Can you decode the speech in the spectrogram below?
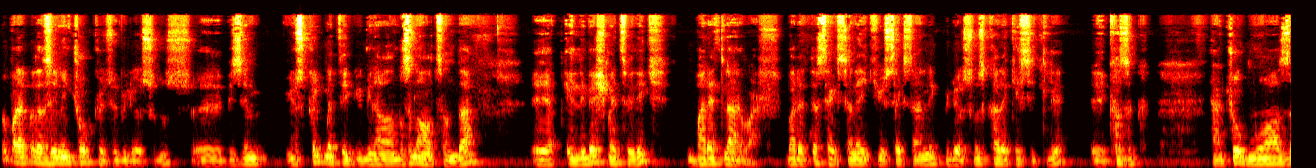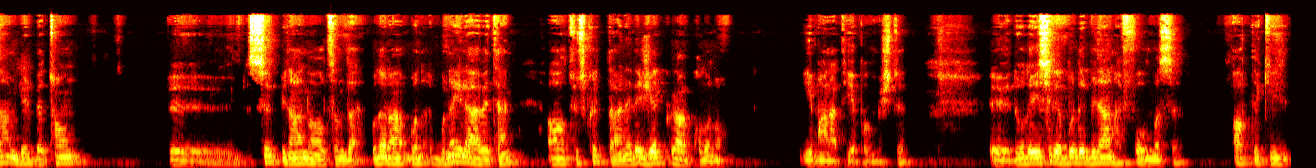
Bu parklarda zemin çok kötü biliyorsunuz. E, bizim 140 metrelik bir binamızın altında e, 55 metrelik baretler var. Baretler 80'e 280'lik biliyorsunuz kare kesikli e, kazık. Yani çok muazzam bir beton e, sırf binanın altında. Buna, buna, buna ilaveten 640 tane de jet kolonu imalatı yapılmıştı. E, dolayısıyla burada binanın hafif olması alttaki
